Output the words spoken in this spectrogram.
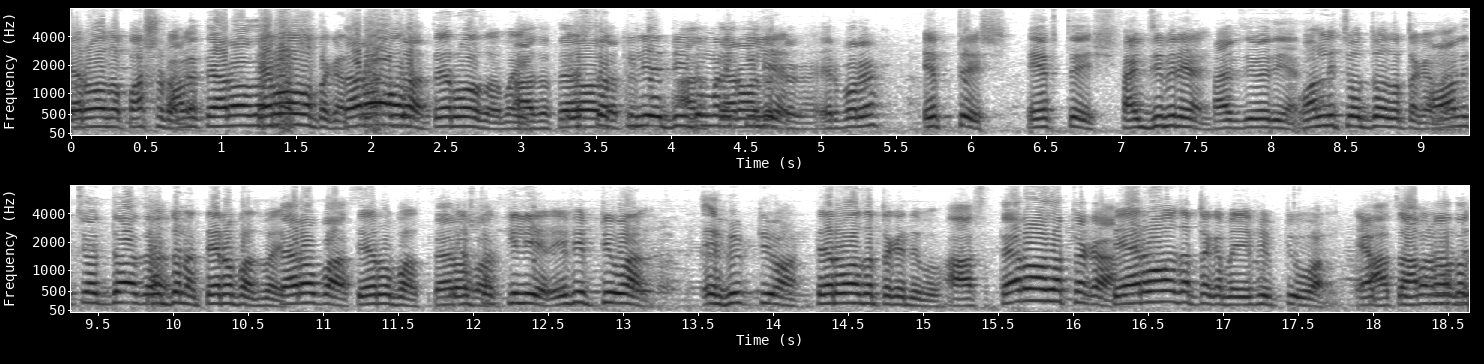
তেরো হাজার পাঁচশো টাকা। তেরো হাজার তেরো হাজার টাকা তেরো হাজার। তেরো হাজার ভাই। আচ্ছা তেরো হাজার ক্লিয়ার দিয়ে আচ্ছা, মানে ক্লিয়ার এরপরে? F23 F23 5GB RAM 5GB RAM only 14000 টাকা only 14000 না তেরো পাঁচ ভাই। 13 pass 13 pass clear A fifty one A fifty one 13000 টাকা দেবো। আচ্ছা তেরো হাজার টাকা। 13000 টাকা ভাই A51 আচ্ছা আপনারা তো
